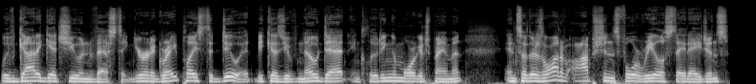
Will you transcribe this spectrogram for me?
we've got to get you investing. You're at a great place to do it because you have no debt including a mortgage payment. And so there's a lot of options for real estate agents.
